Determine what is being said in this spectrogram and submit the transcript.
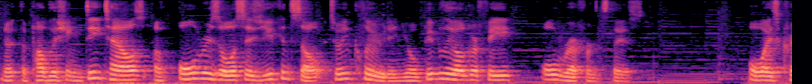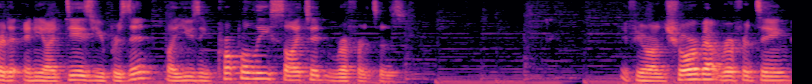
Note the publishing details of all resources you consult to include in your bibliography or reference list. Always credit any ideas you present by using properly cited references. If you're unsure about referencing,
